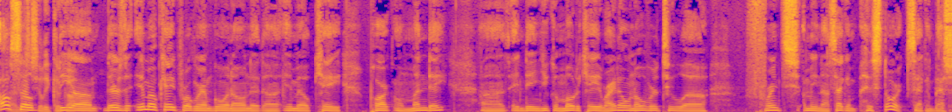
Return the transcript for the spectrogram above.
Also, Uh, the um, there's an MLK program going on at uh, MLK Park on Monday, uh, and then you can motorcade right on over to uh, French. I mean, uh, second historic Second Baptist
